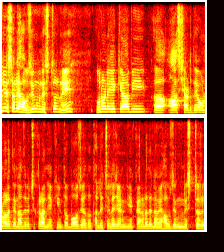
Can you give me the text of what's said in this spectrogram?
ਜਿਹੜੇ ਸਾਡੇ ਹਾਊਸਿੰਗ ਮਿਨਿਸਟਰ ਨੇ ਉਹਨਾਂ ਨੇ ਇਹ ਕਿਹਾ ਵੀ ਅ, ਆਸ ਛੱਡਦੇ ਆਉਣ ਵਾਲੇ ਦਿਨਾਂ ਦੇ ਵਿੱਚ ਘਰਾਂ ਦੀਆਂ ਕੀਮਤਾਂ ਬਹੁਤ ਜ਼ਿਆਦਾ ਥੱਲੇ ਚਲੇ ਜਾਣਗੀਆਂ। ਕੈਨੇਡਾ ਦੇ ਨਵੇਂ ਹਾਊਸਿੰਗ ਮਿਨਿਸਟਰ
